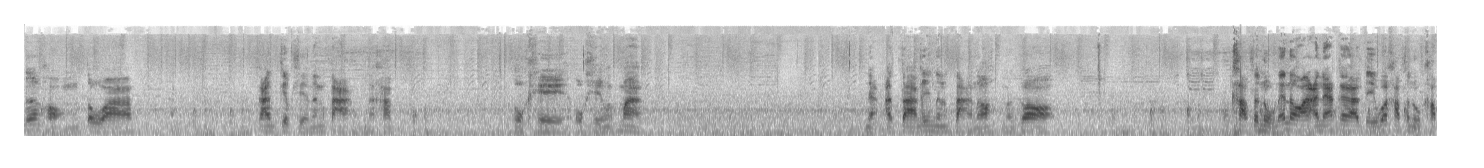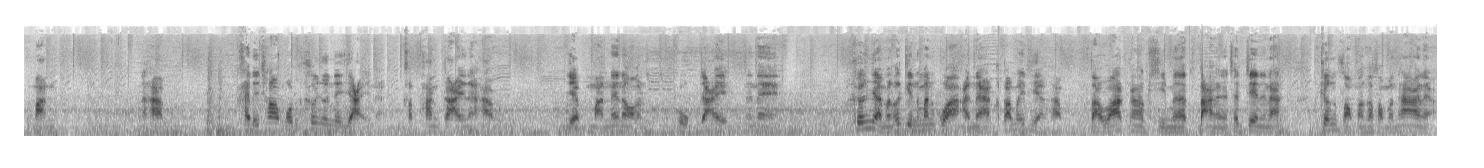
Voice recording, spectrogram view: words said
เรื่องของตัวการเก็บเสียงต่างๆนะครับ โอเค โอเคมากๆ เนี่ยอัตราเร่งต่างๆเนาะมันก็ ขับสนุกแน่นอนอันนี้การันตีว่าขับสนุกขับมันนะครับ ใครที่ชอบรถเครื่องยนต์ใหญ่ๆเนี่ยขับทางไกลนะครับ เหยียบมันแน่นอนถูกใจแน่ๆเครื่องใหญ่มันก็กินน้ำมันกว่าอันนี้ก็ไม่เถียงครับ แต่ว่าการขับขี่มันต่างกันชัดเจนเลยนะเครื่อง2,000กับ2,500เนี่ย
